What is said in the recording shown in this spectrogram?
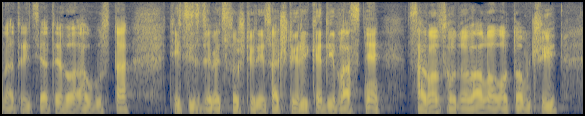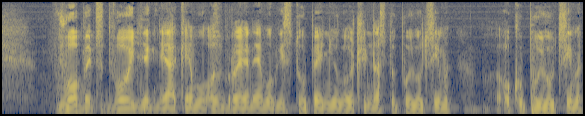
na 30. augusta 1944, kedy vlastne sa rozhodovalo o tom, či vôbec dôjde k nejakému ozbrojenému vystúpeniu voči nastupujúcim okupujúcim e,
